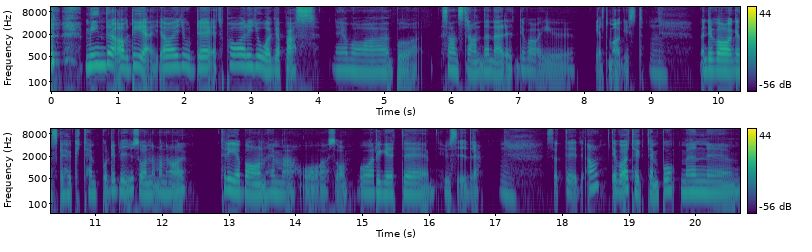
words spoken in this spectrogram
mindre av det. Jag gjorde ett par yogapass när jag var på sandstranden där. Det var ju helt magiskt. Mm. Men det var ganska högt tempo. Det blir ju så när man har tre barn hemma och så. Och bygger ett eh, hus i Idre. Mm. Så att det, ja, det var ett högt tempo. Men eh,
